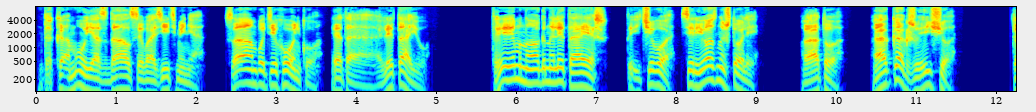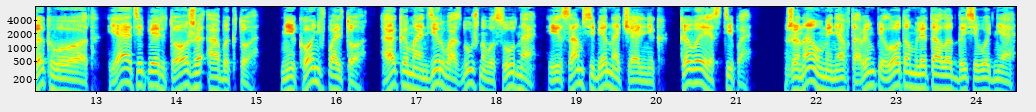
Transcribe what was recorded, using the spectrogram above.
Да кому я сдался возить меня? Сам потихоньку, это, летаю». «Ты много налетаешь. Ты чего, серьезно что ли?» «А то. А как же еще? Так вот, я теперь тоже абы кто. Не конь в пальто, а командир воздушного судна и сам себе начальник, КВС типа. Жена у меня вторым пилотом летала до сегодня.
